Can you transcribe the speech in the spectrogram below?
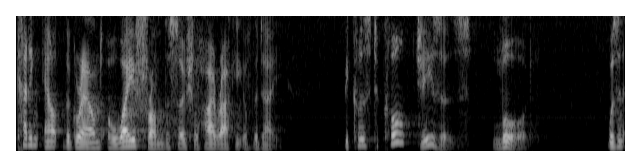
cutting out the ground away from the social hierarchy of the day. Because to call Jesus Lord was an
